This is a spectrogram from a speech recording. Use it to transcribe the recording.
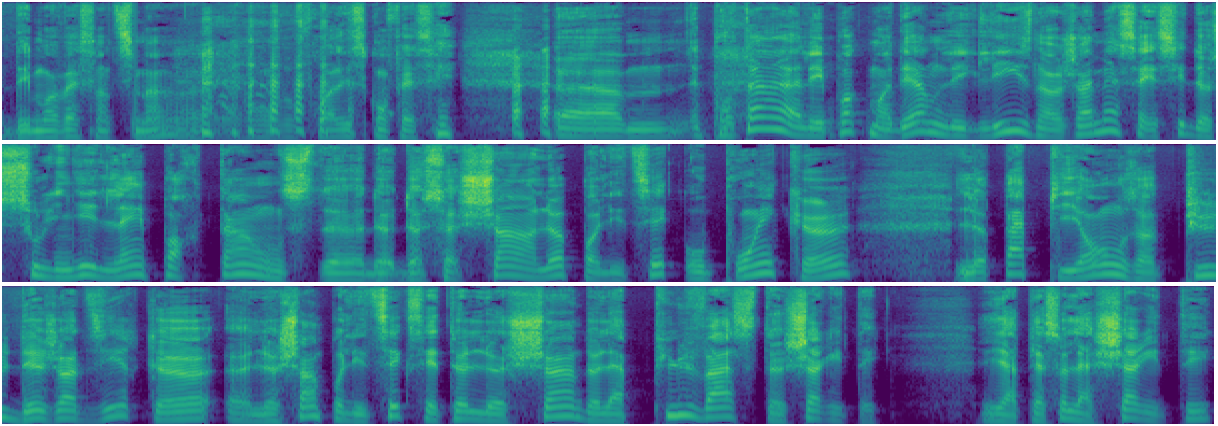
des mauvais sentiments. Il faut aller se confesser. pourtant, à l'époque moderne, l'Église n'a jamais cessé de souligner l'importance de, ce champ-là politique au point que le pape Pie a pu déjà dire que euh, le champ politique, c'était le champ de la plus vaste charité. Il appelait ça la charité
